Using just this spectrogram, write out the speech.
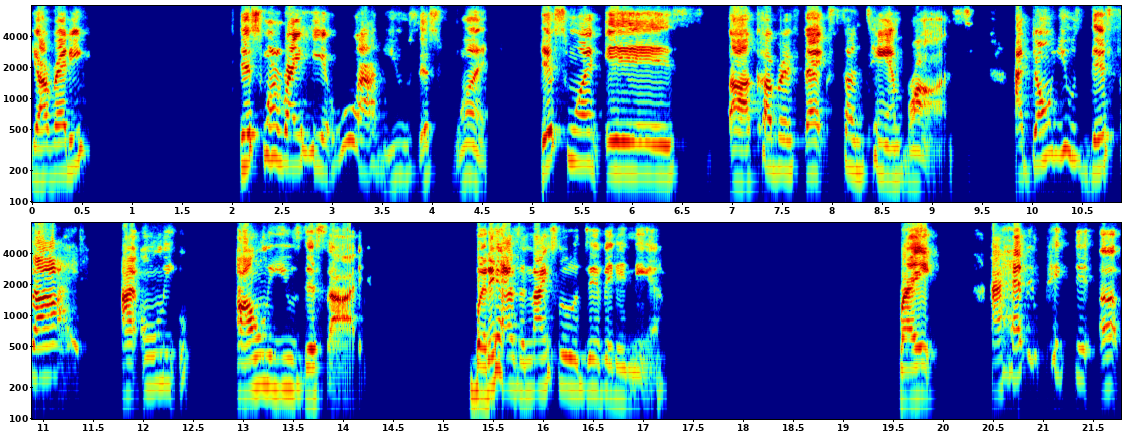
y'all ready? This one right here, oh, I've used this one. This one is uh, Cover FX Suntan Bronze. I don't use this side. I only I only use this side. But it has a nice little divot in there. Right? I haven't picked it up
